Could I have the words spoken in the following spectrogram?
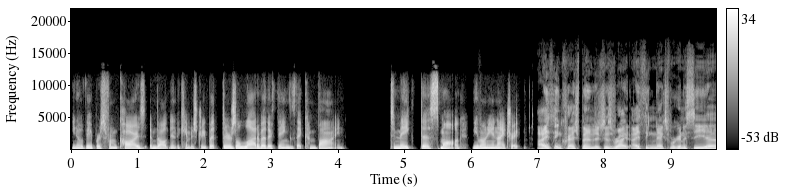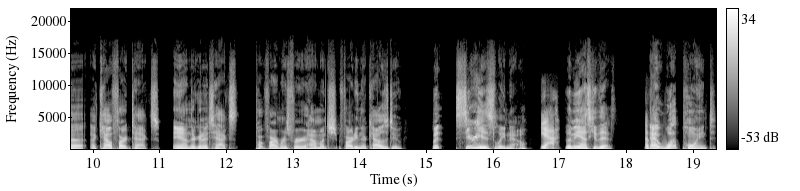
you know, vapors from cars involved in the chemistry, but there's a lot of other things that combine to make the smog, the ammonium nitrate. I think Crash Benedict is right. I think next we're going to see a, a cow fart tax, and they're going to tax p- farmers for how much farting their cows do. But seriously, now, Yeah. let me ask you this. Okay. At what point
